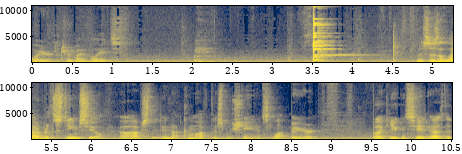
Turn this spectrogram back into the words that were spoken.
all your turbine blades. This is a Labyrinth steam seal. Uh, obviously did not come off this machine, it's a lot bigger but you can see it has the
